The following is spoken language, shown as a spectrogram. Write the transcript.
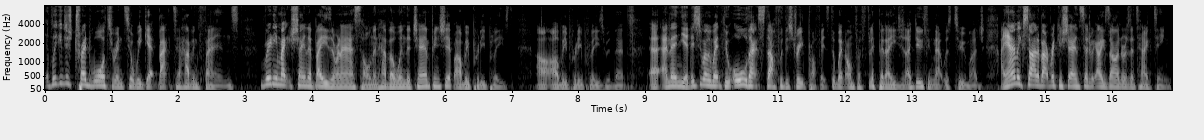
if we can just tread water until we get back to having fans, really make Shayna Baszler an asshole and then have her win the championship, I'll be pretty pleased. I'll, I'll be pretty pleased with that. Uh, and then, yeah, this is when we went through all that stuff with the Street Profits that went on for flipping ages. I do think that was too much. I am excited about Ricochet and Cedric Alexander as a tag team.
